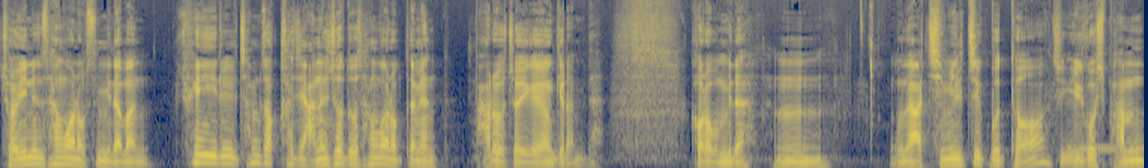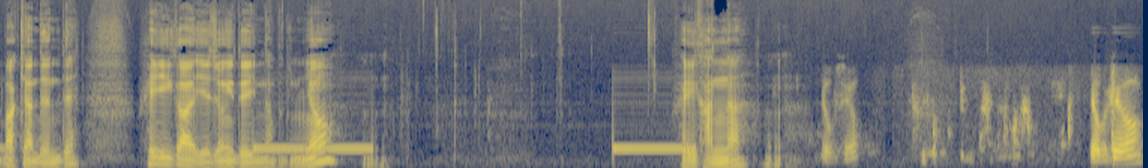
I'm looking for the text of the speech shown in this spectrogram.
저희는 상관없습니다만 회의를 참석하지 않으셔도 상관없다면 바로 저희가 연결합니다. 걸어봅니다. 음, 오늘 아침 일찍부터 지금 7시 반밖에 안 됐는데 회의가 예정이 돼 있나 보군요. 음. 회의 갔나? 여보세요? 여보세요?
